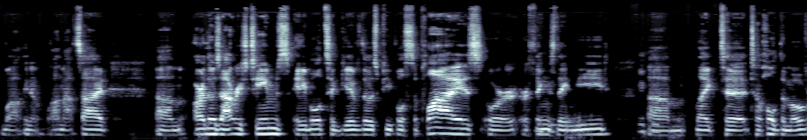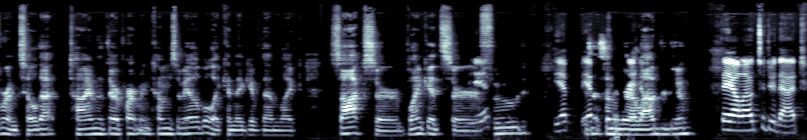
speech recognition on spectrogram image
while you know while i'm outside um, are those outreach teams able to give those people supplies or or things mm-hmm. they need mm-hmm. um, like to to hold them over until that time that their apartment comes available like can they give them like socks or blankets or yep. food? Yep. yep. Is that something they're they allowed to do? They're allowed to do that,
